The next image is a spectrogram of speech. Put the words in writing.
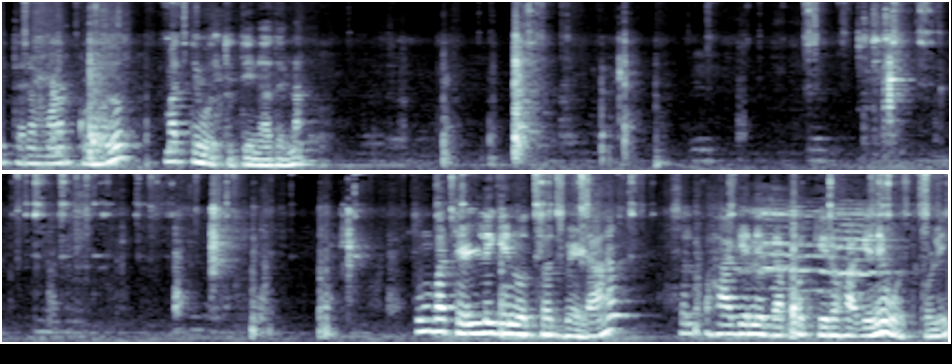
ಈ ಥರ ಮಾಡಿಕೊಂಡು ಮತ್ತೆ ಒತ್ತುತ್ತೀನಿ ಅದನ್ನು. ತುಂಬ ತೆಳ್ಳಿಗೇನು ಒತ್ತೋದು ಬೇಡ. ಸ್ವಲ್ಪ ಹಾಗೇ ದಪ್ಪಕ್ಕಿರೋ ಹಾಗೇ ಒತ್ಕೊಳ್ಳಿ.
